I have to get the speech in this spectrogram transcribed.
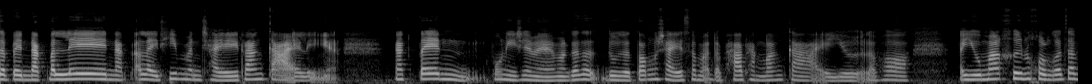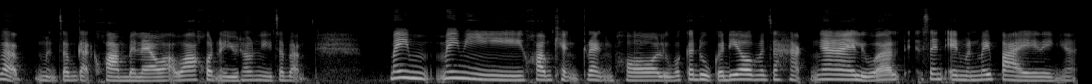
จะเป็นนักบัลเล่ นักอะไรที่มันใช้ร่างกายอะไรเงี้ย นักเต้นพวกนี้ใช่ไหมมันก็จะดูจะต้องใช้สมรรถภาพทางร่างกายเยอะ แล้วพออายุมากขึ้นคนก็จะแบบเหมือนจำกัดความไปแล้วอะว่าคนอายุเท่านี้จะแบบไม่ไม่มีความแข็งแกร่งพอ หรือว่ากระดูกกระเดี่ยวมันจะหักง่ายหรือว่าเส้นเอ็นมันไม่ไปอะไรเงี้ย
